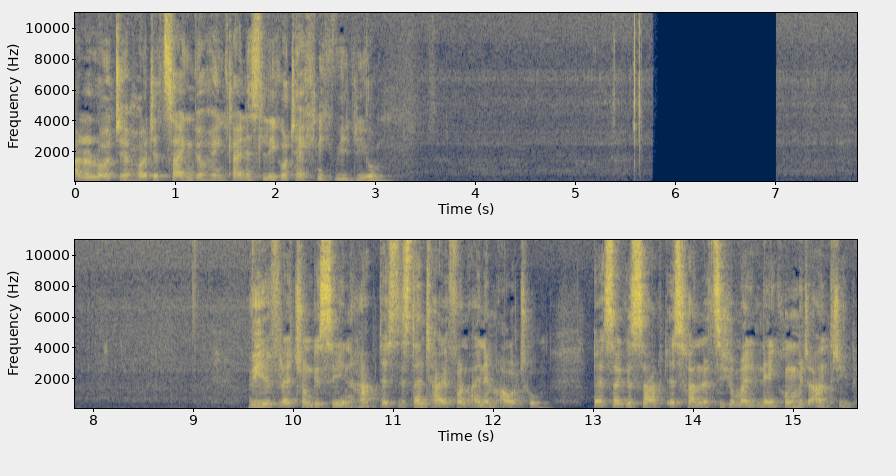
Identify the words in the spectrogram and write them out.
Hallo Leute, heute zeigen wir euch ein kleines Lego Technik Video. Wie ihr vielleicht schon gesehen habt, es ist ein Teil von einem Auto. Besser gesagt, es handelt sich um eine Lenkung mit Antrieb.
